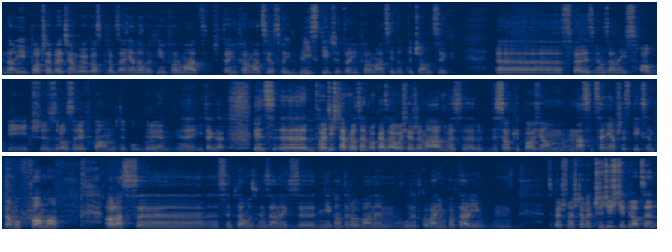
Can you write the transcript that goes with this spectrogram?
no i potrzebę ciągłego sprawdzania nowych informacji, czy to informacji o swoich bliskich, czy to informacji dotyczących e, sfery związanej z hobby, czy z rozrywką typu gry e, i tak. Więc e, 20% okazało się, że ma wys wysoki poziom nasycenia wszystkich symptomów FOMO oraz e, symptomów związanych z niekontrolowanym użytkowaniem portali społecznościowych. 30%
